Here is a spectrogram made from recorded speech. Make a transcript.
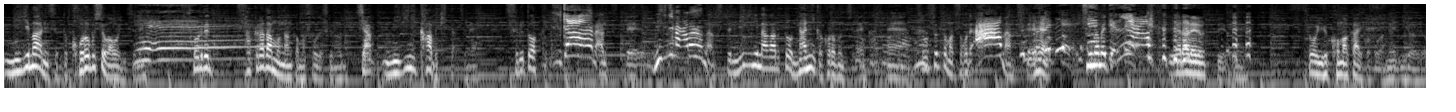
右回りにすると転ぶ人が多いんですよね、それで桜田門なんかもそうですけどじゃ右にカーブ切ったんですよねすると「いけー!」なんつって「右に曲がる!」なんつって右に曲がると何人か転ぶんですよねそうええそうするとまたそこで「あー!」なんつってつんのめて「うわー!」ってやられるっていうねそういう細かいことがねいろいろ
